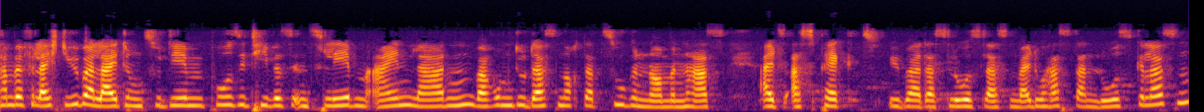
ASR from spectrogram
haben wir vielleicht die Überleitung zu dem Positives ins Leben einladen, warum du das noch dazu genommen hast als Aspekt über das Loslassen, weil du hast dann losgelassen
